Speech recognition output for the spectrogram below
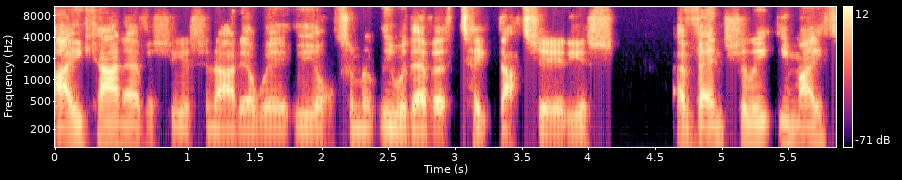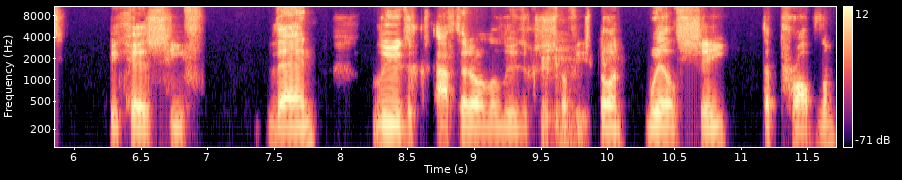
I can't ever see a scenario where he ultimately would ever take that serious. Eventually, he might, because he then, after all the ludicrous stuff he's done, will see the problem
